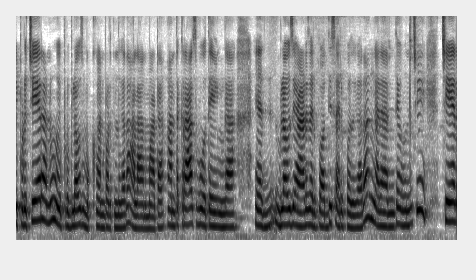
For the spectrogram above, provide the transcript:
ఇప్పుడు చీరను ఇప్పుడు బ్లౌజ్ ముక్క కనపడుతుంది కదా అలా అనమాట అంత క్రాస్ పోతే ఇంకా బ్లౌజ్ ఆడ సరిపోద్ది సరిపోదు కదా. ఇంకా అది అంతే ఉంచి చీర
